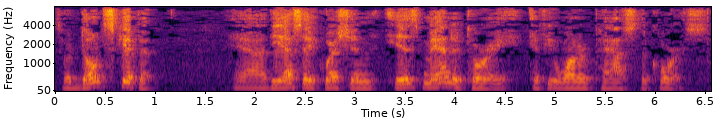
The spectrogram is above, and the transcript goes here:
So don't skip it. Uh, the essay question is mandatory if you want to pass the course.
